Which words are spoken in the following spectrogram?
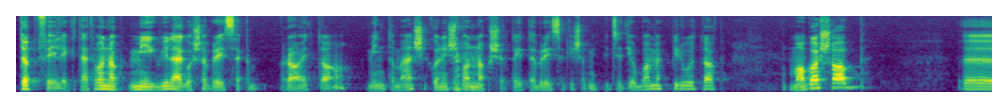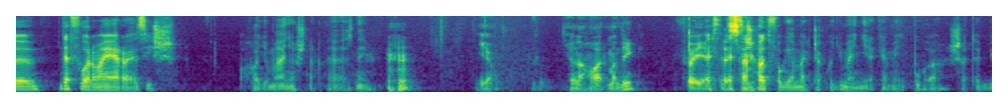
többfélék, tehát vannak még világosabb részek rajta, mint a másikon, és uh-huh. vannak sötétebb részek is, amik picit jobban megpirultak. Magasabb, de formájára ez is hagyományosnak nevezném. Jó. Jön a harmadik. Följebb Ezt, ezt teszem. is hadd fogjam meg csak, hogy mennyire kemény, puha, stb.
